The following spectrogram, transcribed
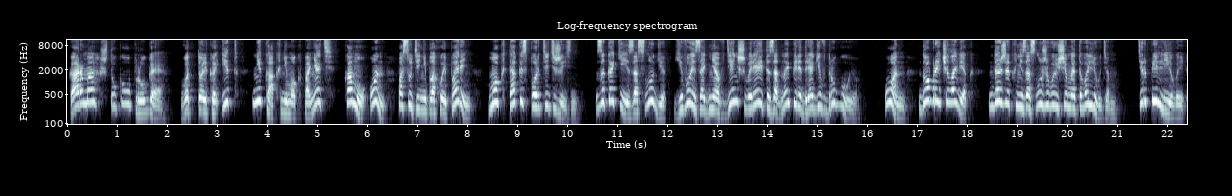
Карма – штука упругая. Вот только Ид никак не мог понять, кому он, по сути неплохой парень, мог так испортить жизнь. За какие заслуги его изо дня в день швыряет из одной передряги в другую? Он, добрый человек, даже к незаслуживающим этого людям. Терпеливый,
